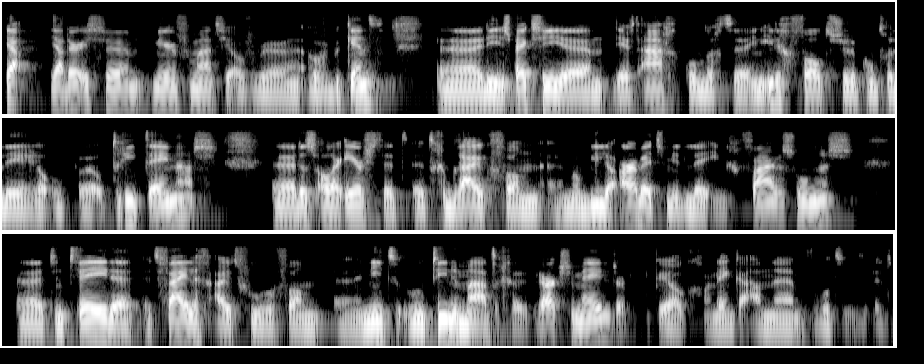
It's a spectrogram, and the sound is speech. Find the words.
Ja, ja daar is uh, meer informatie over, uh, over bekend. Uh, die inspectie die heeft aangekondigd in ieder geval te zullen controleren op, op drie thema's. dat is allereerst het, het gebruik van mobiele arbeidsmiddelen in gevarenzones. Uh, ten tweede het veilig uitvoeren van uh, niet routinematige werkzaamheden. Daar kun je ook gewoon denken aan uh, bijvoorbeeld het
